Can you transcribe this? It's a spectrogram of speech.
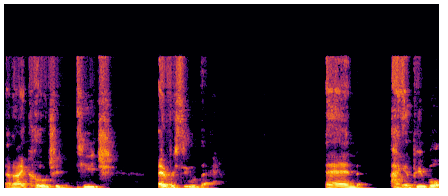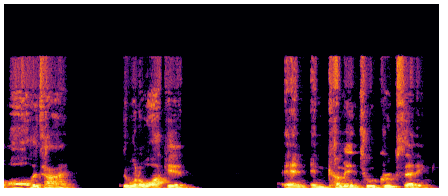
and I coach and teach every single day. And I get people all the time they want to walk in and and come into a group setting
